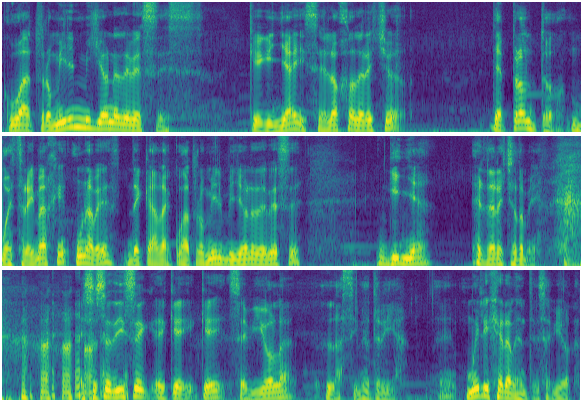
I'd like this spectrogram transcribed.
4.000 millones de veces que guiñáis el ojo derecho, de pronto vuestra imagen, una vez de cada 4.000 millones de veces, guiña el derecho también? Eso se dice que, que- que se viola la simetría. ¿eh? Muy ligeramente se viola.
